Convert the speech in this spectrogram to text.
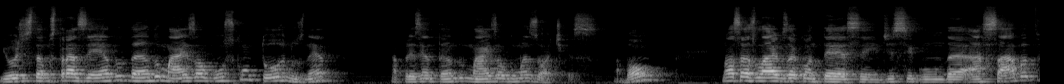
e hoje estamos trazendo, dando mais alguns contornos, né, apresentando mais algumas óticas, tá bom? Nossas lives acontecem de segunda a sábado,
